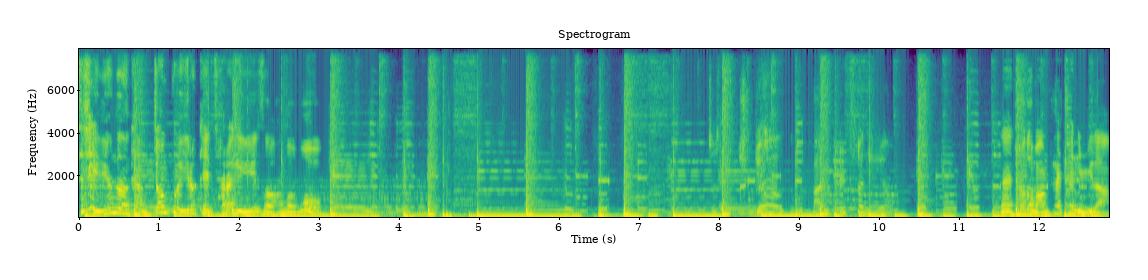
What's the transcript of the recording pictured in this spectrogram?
사실 일륜도는 그냥 점프 이렇게 잘하기 위해서 한 거고, 저 주력은 18,000이에요. 네, 저도 18,000입니다.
